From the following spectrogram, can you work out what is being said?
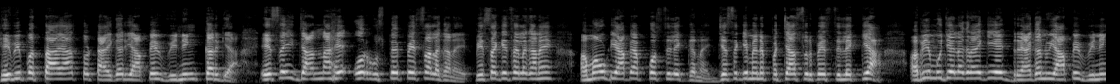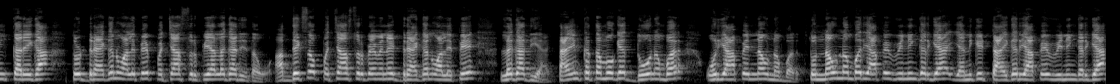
हेवी पत्ता आया तो टाइगर यहाँ पे विनिंग कर गया. ऐसे ही जानना है और उस पर पैसा लगाना है. पैसा कैसे लगाना है? अमाउंट यहाँ पे आपको सिलेक्ट करना है. जैसे कि मैंने पचास सिलेक्ट किया, अभी मुझे लग रहा है कि ये ड्रैगन यहाँ पे विनिंग करेगा तो ड्रैगन वाले पे पचास लगा देता हूँ. आप देख हो, पचास मैंने ड्रैगन वाले पे लगा दिया. टाइम खत्म हो गया, दो नंबर और यहाँ पे नौ नंबर तो नौ नंबर यहाँ पे विनिंग कर गया, यानी कि टाइगर यहाँ पे विनिंग कर गया,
